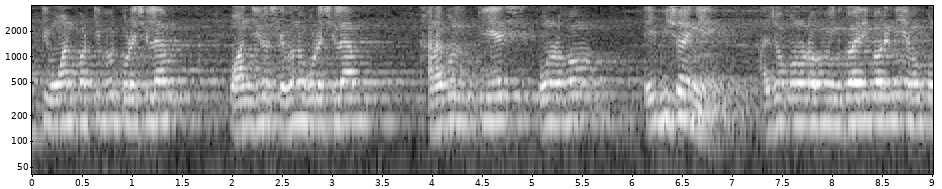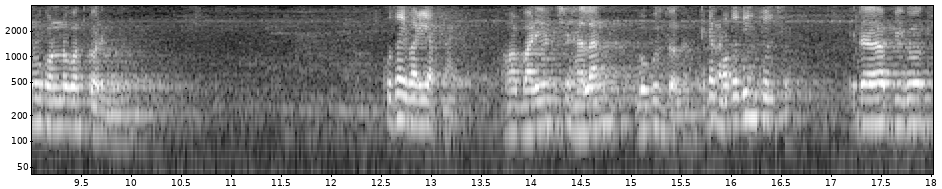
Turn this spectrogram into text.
একটি ওয়ান ফর্টি ফোর করেছিলাম, ওয়ান জিরো সেভেনও করেছিলাম খানাকুল পিএস, কোনোরকম এই বিষয় নিয়ে। আজও কোনো রকম ইনকোয়ারি করেনি এবং কোনো কর্ণপাত করেনি। কোথায় বাড়ি আপনার? আমার বাড়ি হচ্ছে হেলান বকুলতলা। এটা কতদিন চলছে? এটা বিগত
